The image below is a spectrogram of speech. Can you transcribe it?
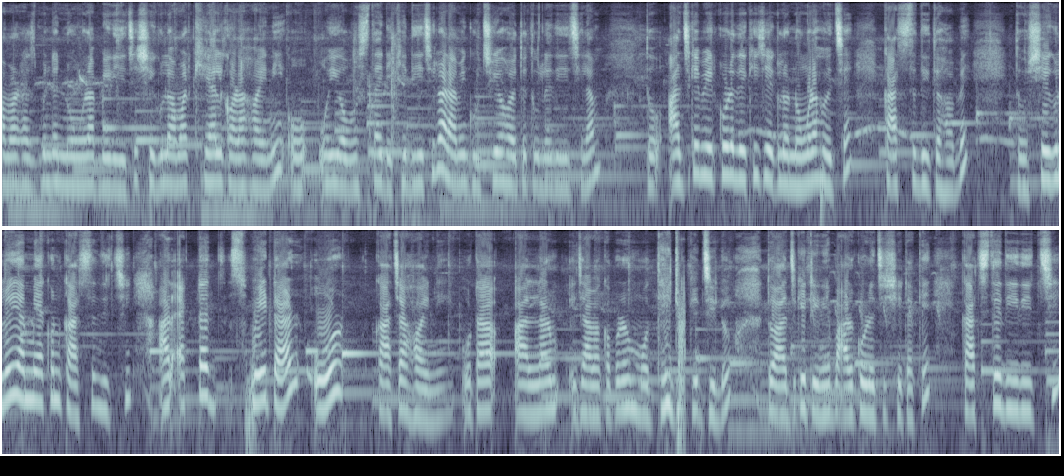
আমার হাজব্যান্ডের নোংরা বেরিয়েছে, সেগুলো আমার খেয়াল করা হয়নি, ও ওই অবস্থায় রেখে দিয়েছিল আর আমি গুছিয়ে হয়তো তুলে দিয়েছিলাম। তো আজকে বের করে দেখি যে এগুলো নোংরা হয়েছে, কাচতে দিতে হবে। তো সেগুলোই আমি এখন কাচতে দিচ্ছি। আর একটা সোয়েটার ওর কাঁচা হয়নি। ওটা আলনার জামা কাপড়ের মধ্যেই ঢুকেছিল। তো আজকে টেনে বার করেছি সেটাকে। কাচতে দিয়ে দিচ্ছি।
